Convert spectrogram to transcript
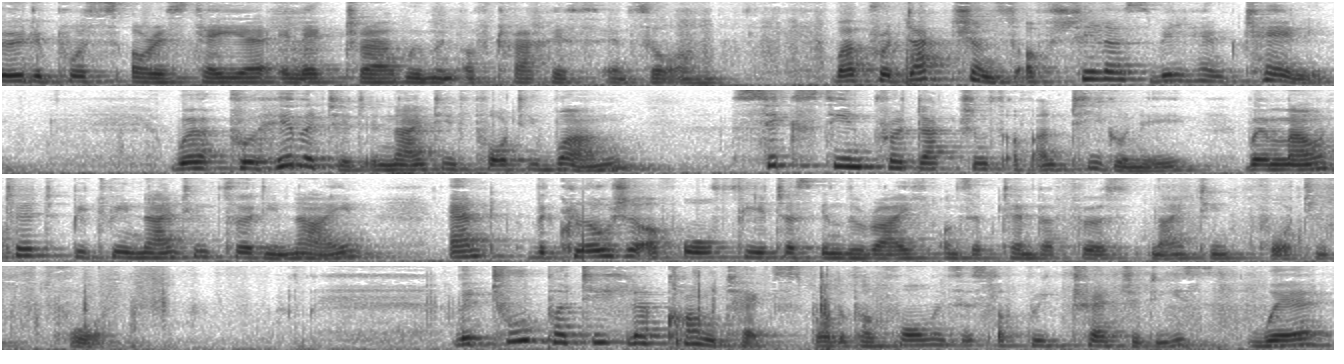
Oedipus, Oresteia, Electra, Women of Trachis, and so on. While productions of Schiller's Wilhelm Tell were prohibited in 1941, 16 productions of Antigone were mounted between 1939 and the closure of all theatres in the Reich on September 1st, 1944. The two particular contexts for the performances of Greek tragedies were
